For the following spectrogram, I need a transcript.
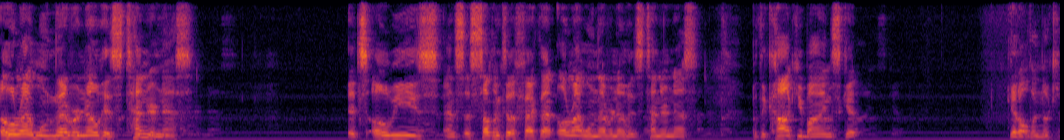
Irulan will never know his tenderness. It's always, and it's something to the effect that Irulan will never know his tenderness, but the concubines get get all the nookie.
